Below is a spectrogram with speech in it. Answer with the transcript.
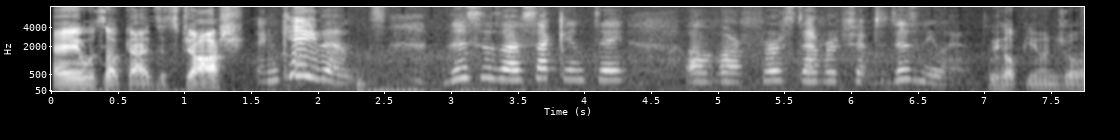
Hey, what's up, guys? It's Josh. and Cadence. This is our second day of our first ever trip to Disneyland. We hope you enjoy.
